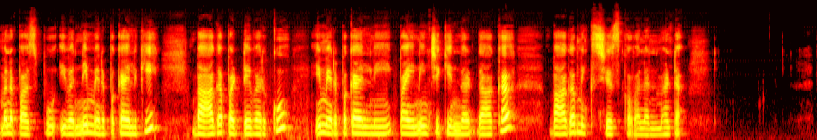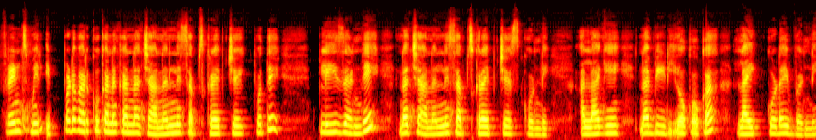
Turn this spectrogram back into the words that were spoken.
మన పసుపు ఇవన్నీ మిరపకాయలకి బాగా పట్టే వరకు ఈ మిరపకాయలని పైనుంచి కింద దాకా బాగా మిక్స్ చేసుకోవాలన్నమాట. ఫ్రెండ్స్ మీరు ఇప్పటి వరకు కనుక నా ఛానల్ని సబ్స్క్రైబ్ చేయకపోతే ప్లీజ్ అండి నా ఛానల్ని సబ్స్క్రైబ్ చేసుకోండి. అలాగే నా వీడియోకి ఒక లైక్ కూడా ఇవ్వండి.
